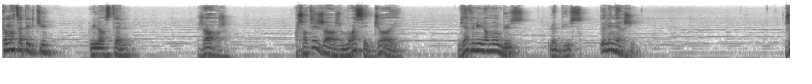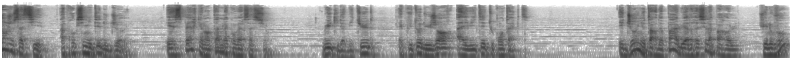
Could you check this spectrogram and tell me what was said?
comment t'appelles-tu? lui lance-t-elle. Georges. Enchanté, Georges, moi c'est Joy. Bienvenue dans mon bus, le bus de l'énergie. Georges s'assied à proximité de Joy et espère qu'elle entame la conversation. Lui qui d'habitude est plutôt du genre à éviter tout contact. Et Joy ne tarde pas à lui adresser la parole. Tu es nouveau?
